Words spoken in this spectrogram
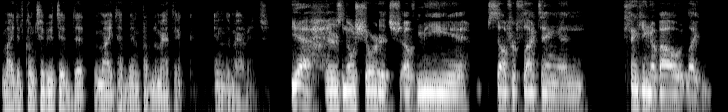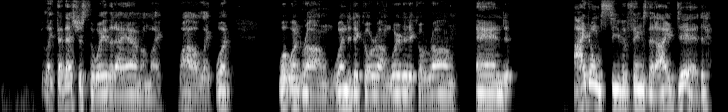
might have contributed that might have been problematic in the marriage? Yeah, there's no shortage of me self-reflecting and thinking about like like that that's just the way that I am. I'm like, wow, like what what went wrong? When did it go wrong? Where did it go wrong? And I don't see the things that I did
